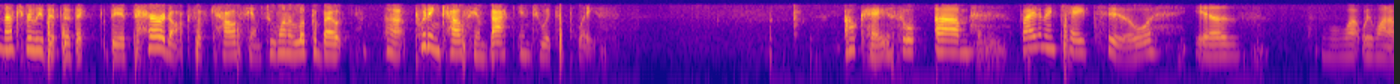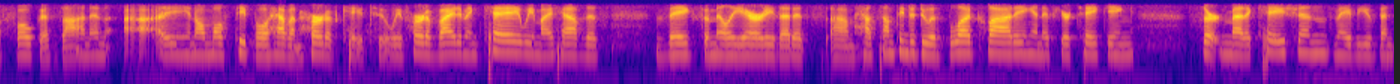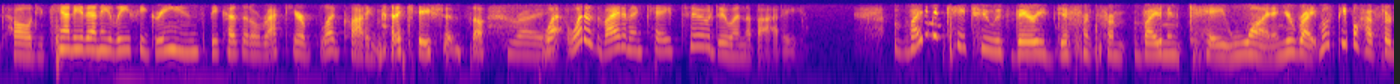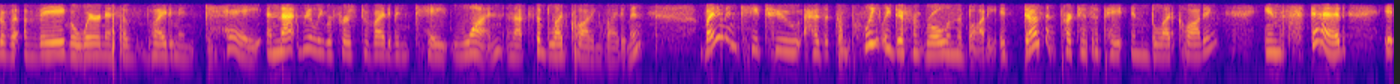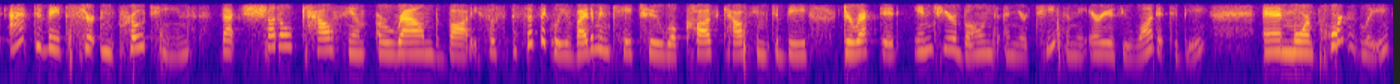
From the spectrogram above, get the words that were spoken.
that's really the, the, the, paradox of calcium so we want to look about uh, putting calcium back into its place okay so um, vitamin k2 is what we want to focus on. And I, you know, most people haven't heard of K2. We've heard of vitamin K. We might have this vague familiarity that it's um, has something to do with blood clotting, and if you're taking certain medications, maybe you've been told you can't eat any leafy greens because it'll wreck your blood clotting medication. So, right. what what does vitamin K2 do in the body? Vitamin K2 is very different from vitamin K1. And you're right, most people have sort of a vague awareness of vitamin K, and that really refers to vitamin K1, and that's the blood clotting vitamin. Vitamin K2 has a completely different role in the body. It doesn't participate in blood clotting. Instead, it activates certain proteins that shuttle calcium around the body. So, specifically, vitamin K2 will cause calcium to be directed into your bones and your teeth in the areas you want it to be. And more importantly,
